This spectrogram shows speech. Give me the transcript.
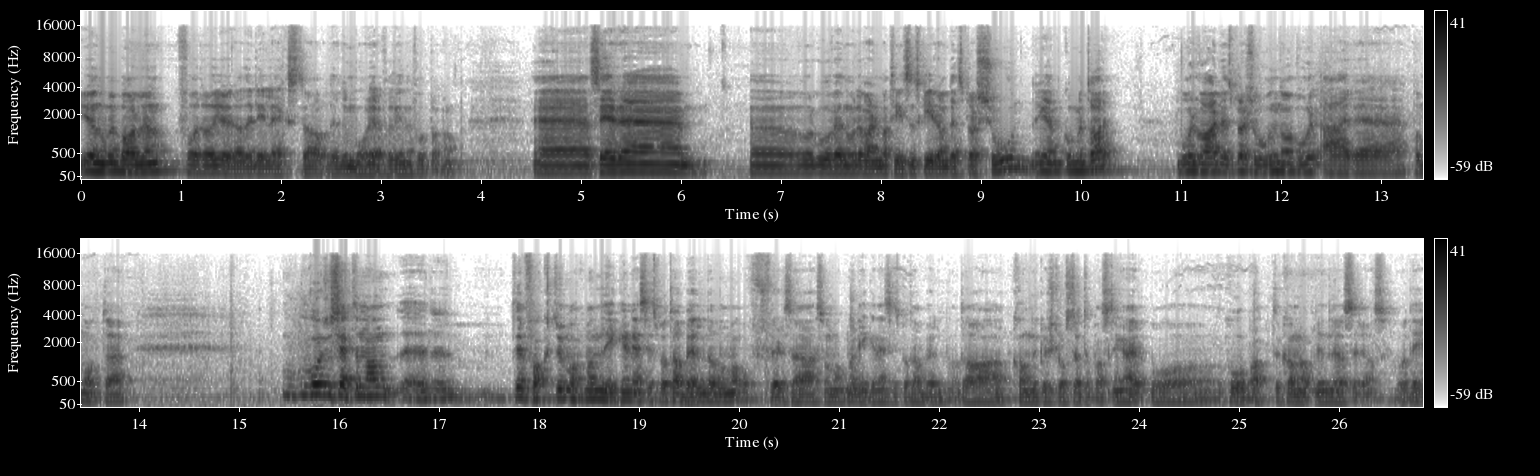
gjøre noe med ballen, for å gjøre det lille ekstra og det du må gjøre for å vinne fotballkamp. Eh, ser eh, eh, vår gode venn Ole Werner Mathisen skriver om desperasjon i en kommentar. Hvor var desperasjonen, og hvor er eh, på en måte Hvor setter man eh, det faktum at man ligger nest sist på tabellen? Da må man oppføre seg som at man ligger nest sist på tabellen. Og da kan du ikke slå støttepasninger og håpe at kameraten din løser det. Altså. Og det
